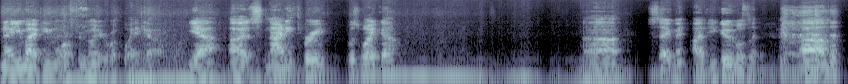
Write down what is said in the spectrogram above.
Now you might be more familiar with Waco. Yeah, uh, it's ninety three was Waco. Uh, segment. Uh, if you Googles it. Um,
